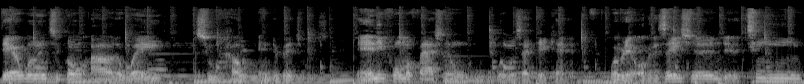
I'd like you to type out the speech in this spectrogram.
They're willing to go out of the way to help individuals in any form of fashion with which that they can. Whether their organization, their team,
